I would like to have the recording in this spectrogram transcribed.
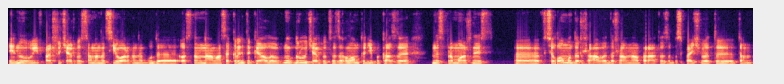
І ну і в першу чергу саме на ці органи буде основна маса критики, але ну в другу чергу це загалом тоді показує неспроможність в цілому держави, державного апарату забезпечувати там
